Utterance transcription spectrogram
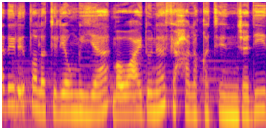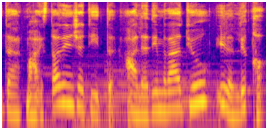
هذه الإطلالة اليومية. موعدنا في حلقة جديدة مع إصدار جديد. على ريم راديو إلى اللقاء.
